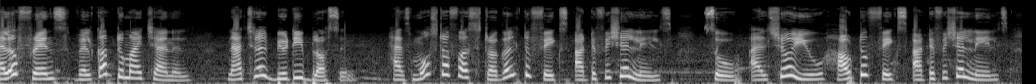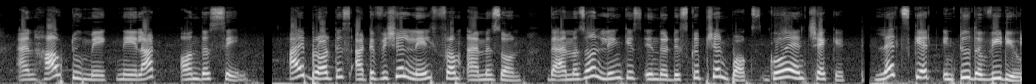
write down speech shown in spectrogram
Hello friends, welcome to my channel. Natural Beauty Blossom. Has most of us struggled to fix artificial nails, so I'll show you how to fix artificial nails and how to make nail art on the same. I brought this artificial nail from Amazon. The Amazon link is in the description box. Go and check it. Let's get into the video.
